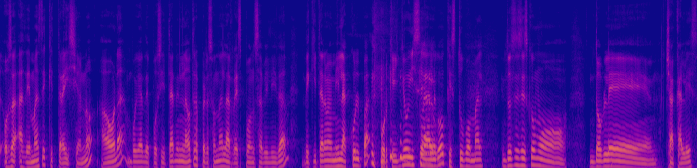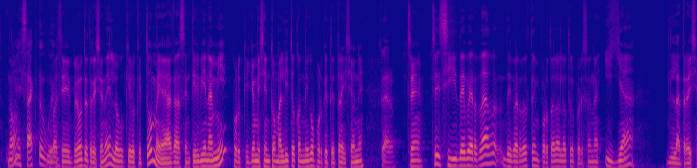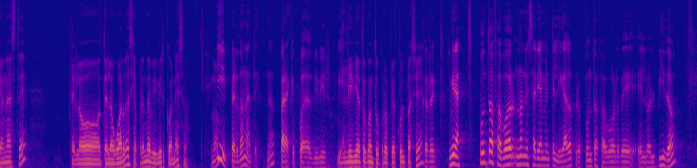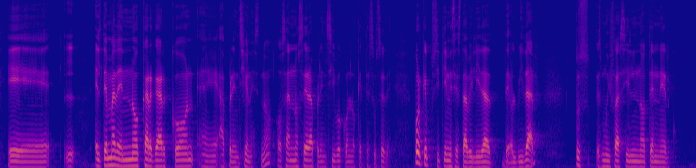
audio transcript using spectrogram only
o sea, además de que traicionó, ahora voy a depositar en la otra persona la responsabilidad de quitarme a mí la culpa porque yo hice algo que estuvo mal. Entonces es como doble chacales, ¿no? Exacto, güey. Así, primero te traicioné y luego quiero que tú me hagas sentir bien a mí porque yo me siento malito conmigo porque te traicioné. Claro. Sí, sí, si de verdad, de verdad te importara la otra persona y ya la traicionaste, te lo, te lo guardas y aprende a vivir con eso. ¿no? Y perdónate, ¿no? Para que puedas vivir bien. Lidia tú con tu propia culpa, sí. Correcto. Mira, punto a favor, no necesariamente ligado, pero punto a favor del el olvido. Eh, el tema de no cargar con eh, aprensiones, ¿no? O sea, no ser aprensivo con lo que te sucede. Porque pues, si tienes esta habilidad de olvidar, pues es muy fácil no tener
